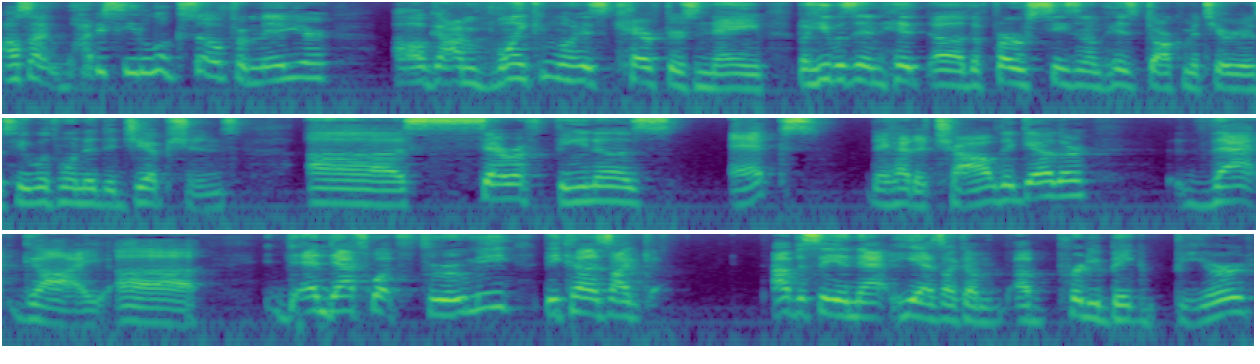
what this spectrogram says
I was like, why does he look so familiar? Oh god, I'm blanking on his character's name, but he was in his, uh, the first season of his Dark Materials. He was one of the Gyptians. Uh, Seraphina's ex. They had a child together. That guy. Uh, and that's what threw me because like obviously in that he has like a, a pretty big beard.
